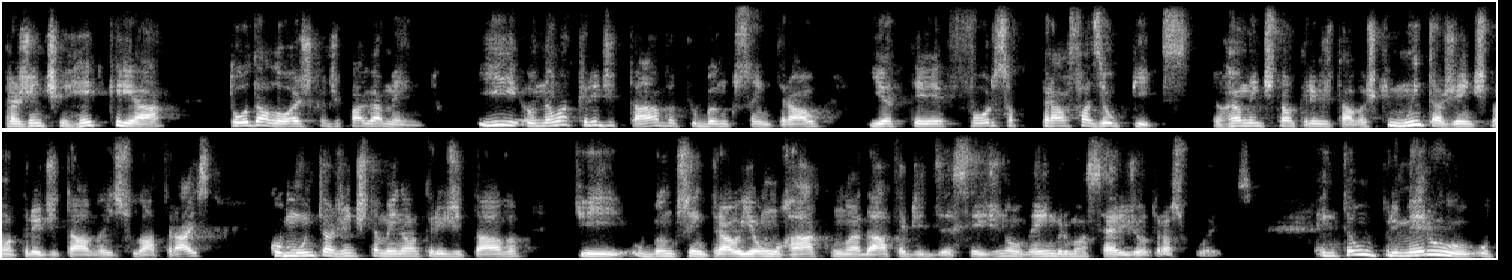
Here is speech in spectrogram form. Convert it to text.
para a gente recriar toda a lógica de pagamento. E eu não acreditava que o Banco Central ia ter força para fazer o PIX. Eu realmente não acreditava. Acho que muita gente não acreditava isso lá atrás, como muita gente também não acreditava que o Banco Central ia honrar com a data de 16 de novembro uma série de outras coisas. Então, o primeiro, o,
